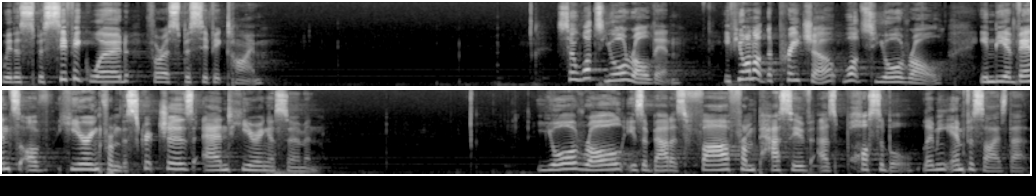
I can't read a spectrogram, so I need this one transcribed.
with a specific word for a specific time. So, what's your role then? If you're not the preacher, what's your role in the events of hearing from the scriptures and hearing a sermon? Your role is about as far from passive as possible. Let me emphasize that.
